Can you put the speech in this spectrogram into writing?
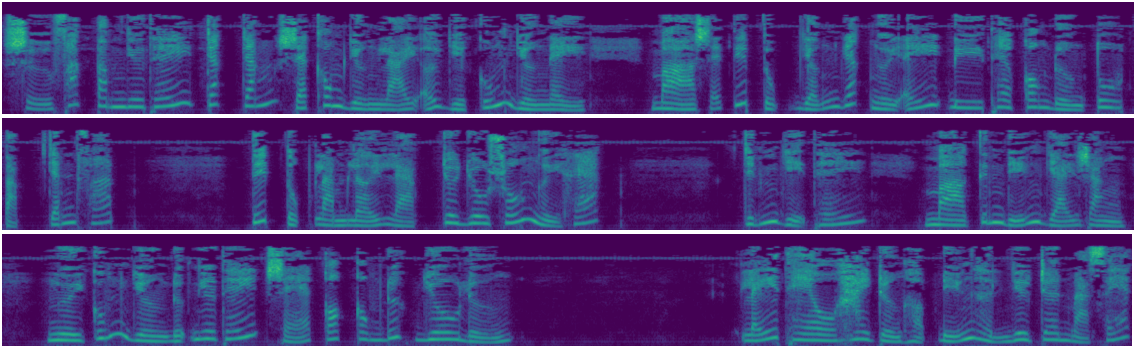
sự phát tâm như thế chắc chắn sẽ không dừng lại ở việc cúng dường này, mà sẽ tiếp tục dẫn dắt người ấy đi theo con đường tu tập chánh pháp, tiếp tục làm lợi lạc cho vô số người khác. Chính vì thế mà kinh điển dạy rằng người cúng dường được như thế sẽ có công đức vô lượng. Lấy theo hai trường hợp điển hình như trên mà xét,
